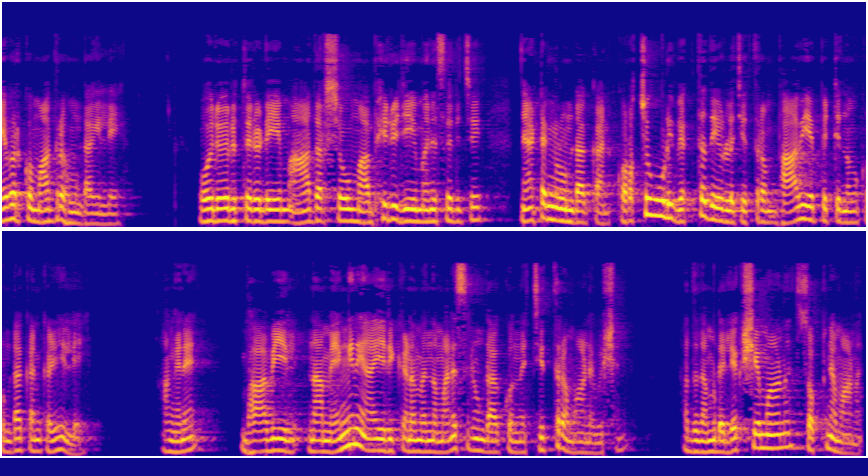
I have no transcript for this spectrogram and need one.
ഏവർക്കും ആഗ്രഹമുണ്ടാകില്ലേ? ഓരോരുത്തരുടെയും ആദർശവും അഭിരുചിയും അനുസരിച്ച് നേട്ടങ്ങൾ ഉണ്ടാക്കാൻ കുറച്ചുകൂടി വ്യക്തതയുള്ള ചിത്രം ഭാവിയെപ്പറ്റി നമുക്കുണ്ടാക്കാൻ കഴിയില്ലേ? അങ്ങനെ ഭാവിയിൽ നാം എങ്ങനെ ആയിരിക്കണമെന്ന് മനസ്സിലുണ്ടാക്കുന്ന ചിത്രമാണ് വിഷൻ. അത് നമ്മുടെ ലക്ഷ്യമാണ് സ്വപ്നമാണ്.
